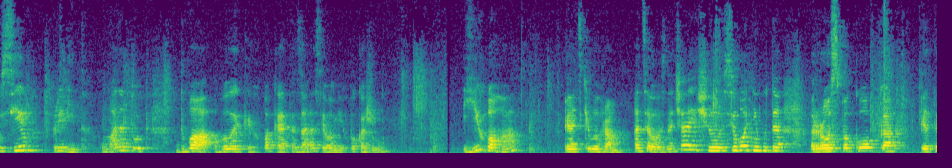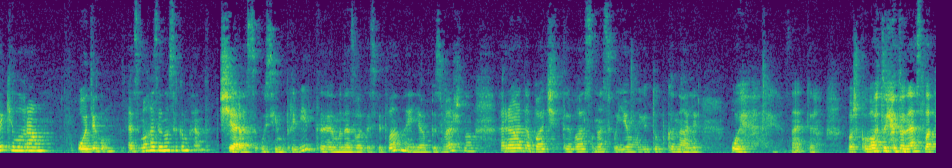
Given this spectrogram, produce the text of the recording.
Усім привіт! У мене тут два великих пакети. Зараз я вам їх покажу. Їх вага 5 кг. А це означає, що сьогодні буде розпаковка 5 кг одягу з магазину Second Hand. Ще раз усім привіт! Мене звати Світлана і я безмежно рада бачити вас на своєму YouTube каналі. Ой, знаєте, важкувато я донесла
